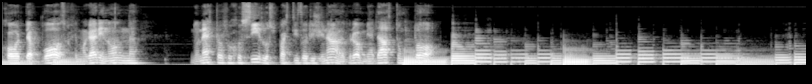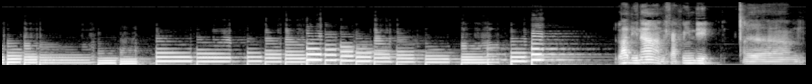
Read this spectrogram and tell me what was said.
Corde a vuoto, che magari non, non è proprio così lo spartito originale, però mi adatto un po'. La dinamica, quindi eh,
